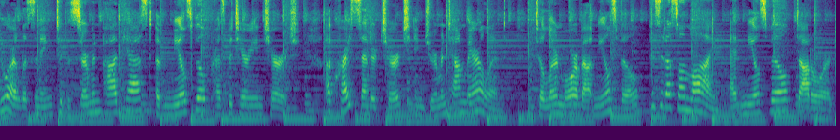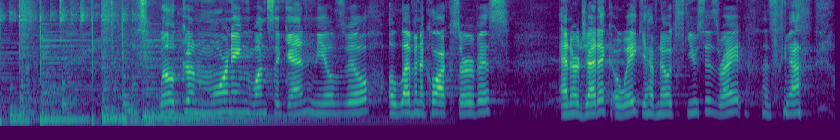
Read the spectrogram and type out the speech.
You are listening to the Sermon Podcast of Neelsville Presbyterian Church, a Christ centered church in Germantown, Maryland. To learn more about Neelsville, visit us online at neelsville.org. Well, good morning once again, Neelsville. 11 o'clock service. Energetic, awake. You have no excuses, right? yeah,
